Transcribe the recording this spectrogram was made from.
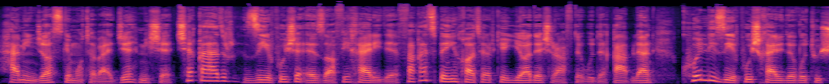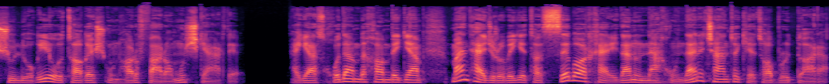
همینجاست که متوجه میشه چقدر زیرپوش اضافی خریده فقط به این خاطر که یادش رفته بوده قبلا کلی زیرپوش خریده و تو شلوغی اتاقش اونها رو فراموش کرده. اگه از خودم بخوام بگم من تجربه تا سه بار خریدن و نخوندن چند تا کتاب رو دارم.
